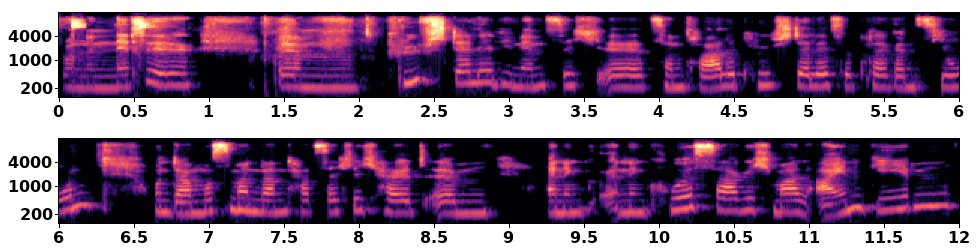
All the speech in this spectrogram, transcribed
so eine nette ähm, Prüfstelle, die nennt sich äh, Zentrale Prüfstelle für Prävention. Und da muss man dann tatsächlich halt ähm, einen, einen Kurs, sage ich mal, eingeben,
